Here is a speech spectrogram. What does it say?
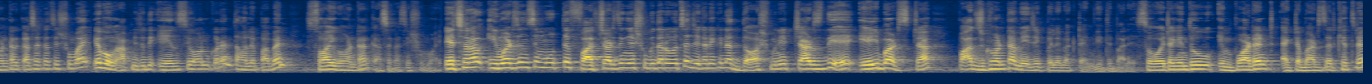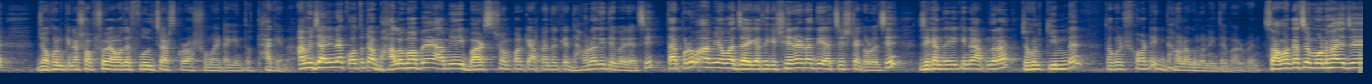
ঘণ্টার কাছাকাছি সময় এবং আপনি যদি এনসি অন করেন, তাহলে পাবেন ছয় ঘণ্টার কাছাকাছি সময়। এছাড়াও ইমার্জেন্সি মুহূর্তে ফাস্ট চার্জিং এর সুবিধা রয়েছে, যেখানে কিনা দশ মিনিট চার্জ দিয়ে এই বার্ডসটা পাঁচ ঘণ্টা মিউজিক প্লেব্যাক টাইম দিতে পারে। সো এটা কিন্তু ইম্পর্টেন্ট একটা বার্ডসের ক্ষেত্রে, যখন কিনা সবসময় আমাদের ফুল চার্জ করার সময়টা কিন্তু থাকে না। আমি জানি না কতটা ভালোভাবে আমি এই বার্ডস সম্পর্কে আপনাদেরকে ধারণা দিতে পেরেছি, তারপরেও আমি আমার জায়গা থেকে সেরাটা দেওয়ার চেষ্টা করেছি, যেখান থেকে কিনা আপনারা যখন কিনবেন, তখন সঠিক ধারণাগুলো নিতে পারবেন। সো আমার কাছে মনে হয় যে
